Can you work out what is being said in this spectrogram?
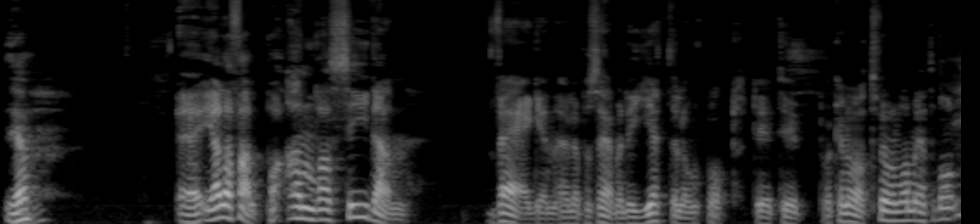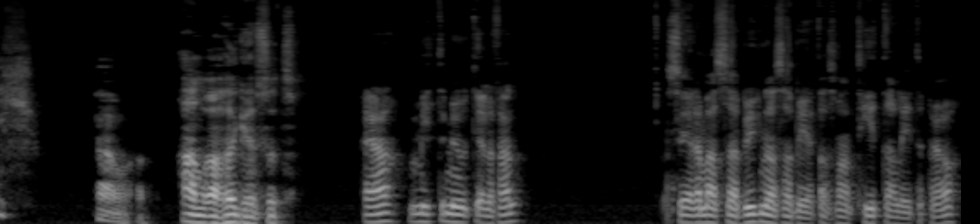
Ja. Eh, I alla fall, på andra sidan vägen höll jag på att säga, men det är jättelångt bort. Det är typ, vad kan det vara, 200 meter bort? Ja. Andra höghuset. Ja, mitt emot i alla fall. Så är det en massa byggnadsarbetare som han tittar lite på.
